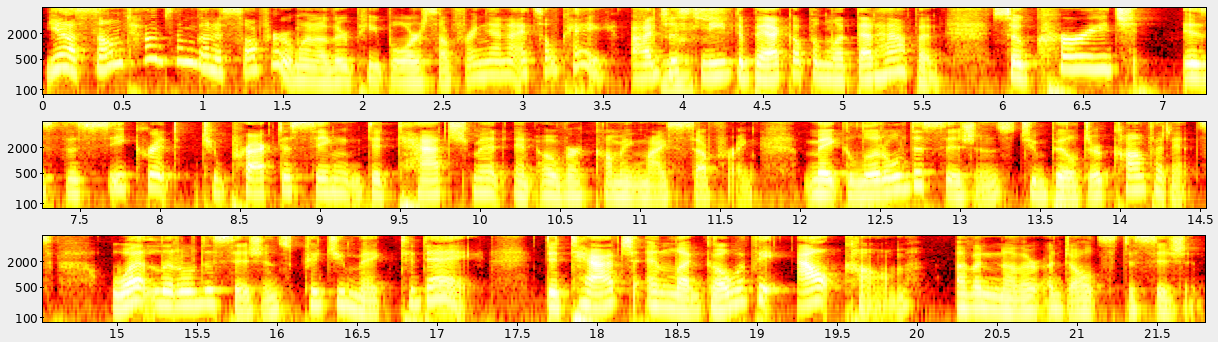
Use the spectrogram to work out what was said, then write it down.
yeah, sometimes I'm going to suffer when other people are suffering, and it's okay. I just Yes. need to back up and let that happen. So, courage is the secret to practicing detachment and overcoming my suffering. Make little decisions to build your confidence. What little decisions could you make today? Detach and let go of the outcome of another adult's decision.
